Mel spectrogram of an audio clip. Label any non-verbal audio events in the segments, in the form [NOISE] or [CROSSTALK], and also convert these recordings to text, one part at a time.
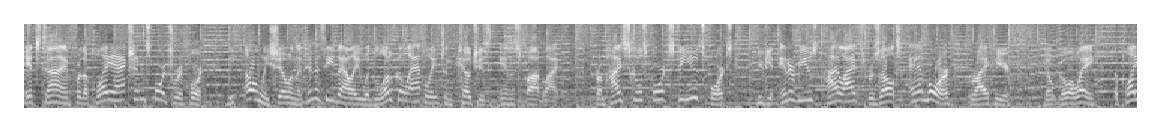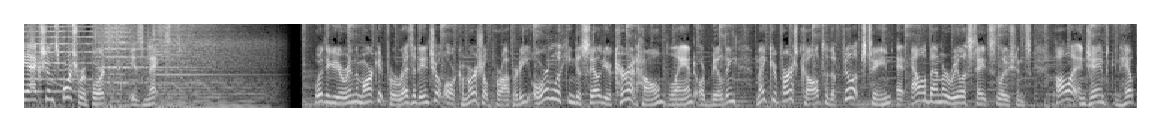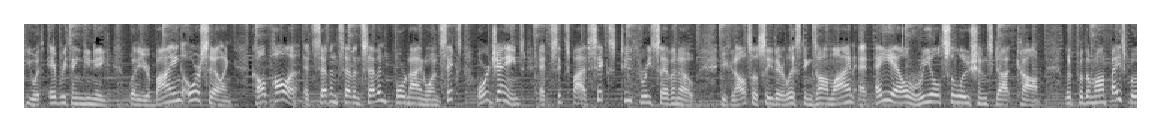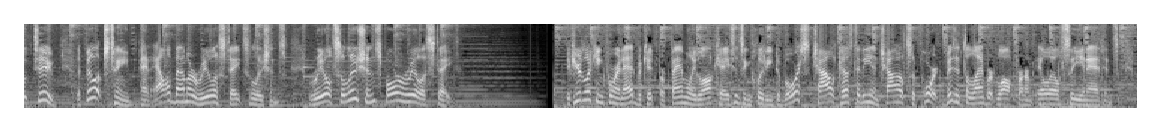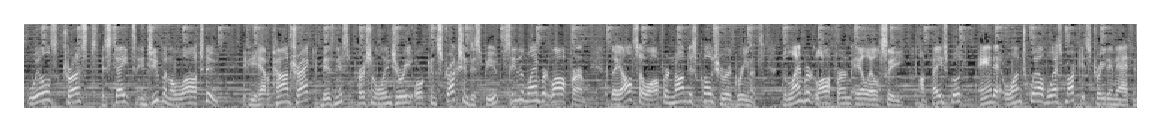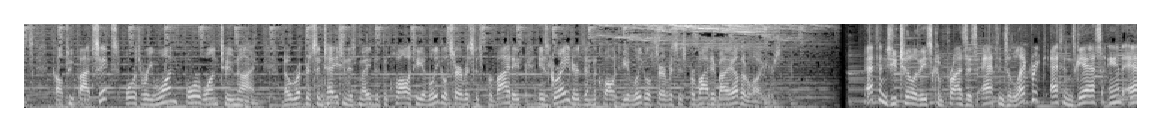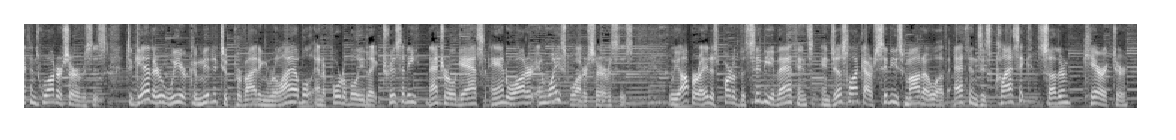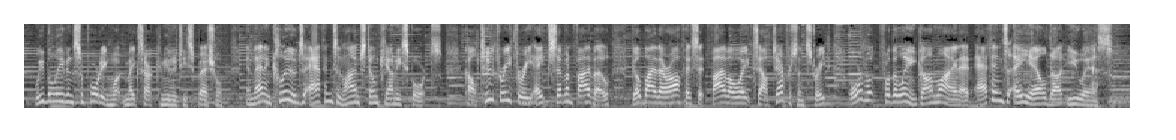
It's time for the Play Action Sports Report, the only show in the Tennessee Valley with local athletes and coaches in the spotlight. From high school sports to youth sports, you get interviews, highlights, results, and more right here. Don't go away. The Play Action Sports Report is next. Whether you're in the market for residential or commercial property or looking to sell your current home, land, or building, make your first call to the Phillips team at Alabama Real Estate Solutions. Paula and James can help you with everything you need, whether you're buying or selling. Call Paula at 777 4916 or James at 656 2370. You can also see their listings online at alrealsolutions.com. Look for them on Facebook too. The Phillips team at Alabama Real Estate Solutions. Real solutions for real estate. If you're looking for an advocate for family law cases, including divorce, child custody, and child support, visit the Lambert Law Firm, LLC in Athens. Wills, trusts, estates, and juvenile law, too. If you have a contract, business, personal injury, or construction dispute, see the Lambert Law Firm. They also offer non disclosure agreements. The Lambert Law Firm, LLC, on Facebook and at 112 West Market Street in Athens. Call 256 431 4129. No representation is made that the quality of legal services provided is greater than the quality of legal services provided by other lawyers. Athens Utilities comprises Athens Electric, Athens Gas, and Athens Water Services. Together, we are committed to providing reliable and affordable electricity, natural gas, and water and wastewater services. We operate as part of the City of Athens, and just like our city's motto of Athens is classic Southern character, we believe in supporting what makes our community special, and that includes Athens and Limestone County sports. Call 233 8750, go by their office at 508 South Jefferson Street, or look for the link online at athensal.us.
